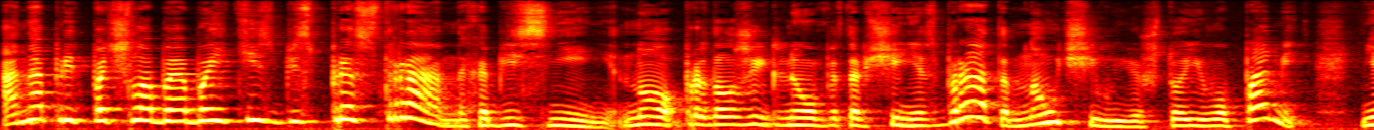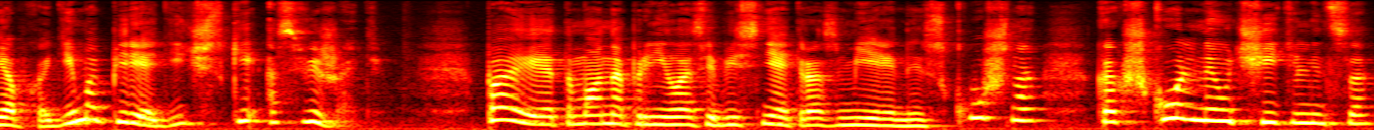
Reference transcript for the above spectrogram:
Она предпочла бы обойтись без пространных объяснений, но продолжительный опыт общения с братом научил ее, что его память необходимо периодически освежать. Поэтому она принялась объяснять размеренно и скучно, как школьная учительница,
